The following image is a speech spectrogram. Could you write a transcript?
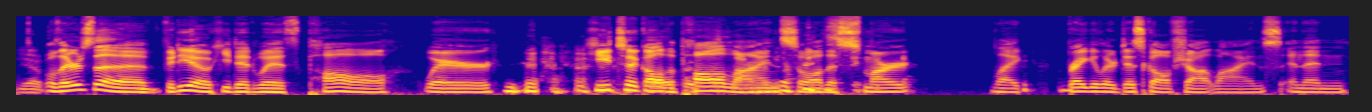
Yep. Well, there's a video he did with Paul where he took all Paul the Paul the lines, so all the smart, like regular disc golf shot lines, and then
